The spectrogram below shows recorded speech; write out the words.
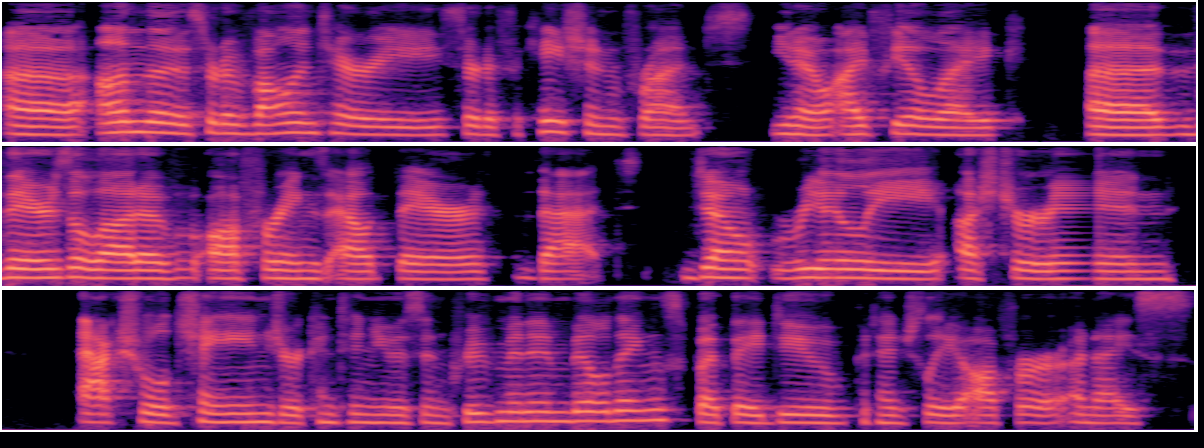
Uh, on the sort of voluntary certification front, you know, I feel like uh, there's a lot of offerings out there that don't really usher in actual change or continuous improvement in buildings, but they do potentially offer a nice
